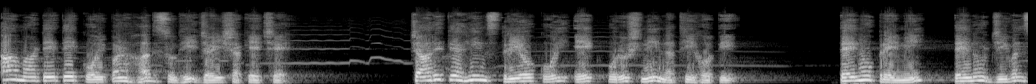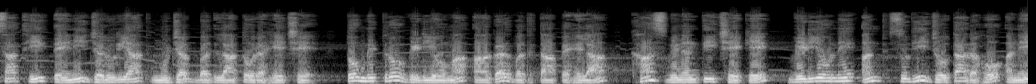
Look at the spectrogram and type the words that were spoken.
આ માટે તે કોઈ પણ હદ સુધી જઈ શકે છે. ચારિત્ર્યહીન સ્ત્રીઓ કોઈ એક પુરુષની નથી હોતી. તેનો પ્રેમી, તેનો જીવનસાથી તેની જરૂરિયાત મુજબ બદલાતો રહે છે. તો મિત્રો, વિડીયોમાં આગળ વધતા પહેલા ખાસ વિનંતી છે કે વિડીયોને અંત સુધી જોતા રહો અને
